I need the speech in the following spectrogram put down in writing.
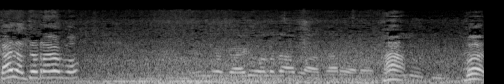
काय झालं ड्रायव्हर भाऊ? गाडीवाला दाबला कारवाला. हा. होती. बर.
